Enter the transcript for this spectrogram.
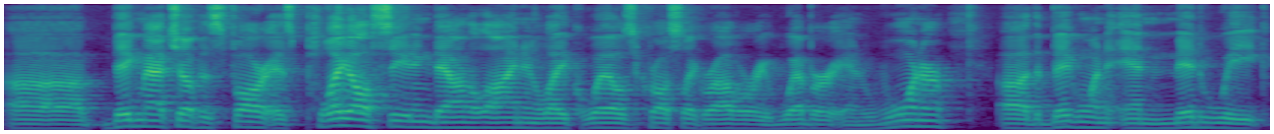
Uh, big matchup as far as playoff seeding down the line in Lake Wales, across Lake rivalry, Webber and Warner. Uh, the big one in midweek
